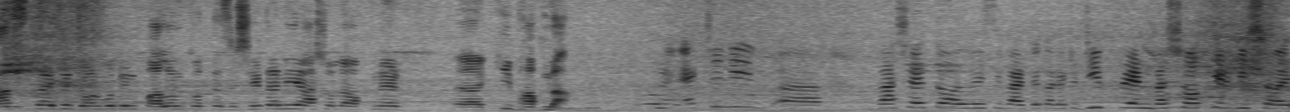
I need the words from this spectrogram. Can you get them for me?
রাস্তায় যে জন্মদিন পালন করতেছে সেটা নিয়ে আসলে আপনার কি ভাবনা? অ্যাকচুয়ালি বাসায় তো অলওয়েজই বার্থডে করা একটু ডিফারেন্ট বা শখের বিষয়।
